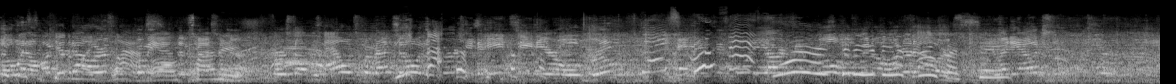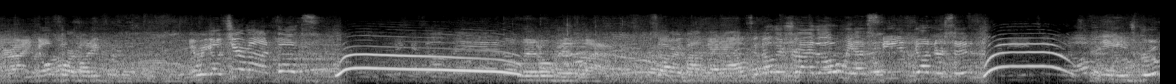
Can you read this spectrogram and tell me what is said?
they'll win This kid $100 in my class. from the Oh, Athens funny. Messenger. First up is Alex Pimento in the 13 to 18 year old group. If he makes his 20 yard field goal, he'll win get the Rufus, $100. You ready, Alex? All right, go for it, buddy. Here we go. Cheer him on, folks. Woo! A little bit left. Sorry about that, Alex. Another try, though. We have Steve Gunderson. Up age group.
